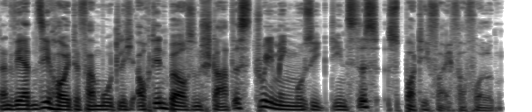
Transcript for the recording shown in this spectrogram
dann werden Sie heute vermutlich auch den Börsenstart des Streaming-Musikdienstes Spotify verfolgen.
